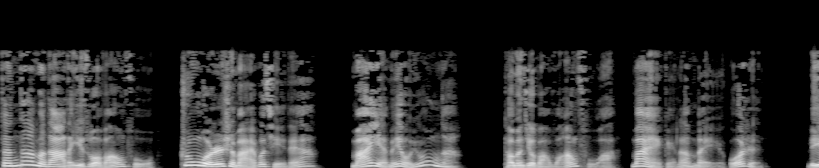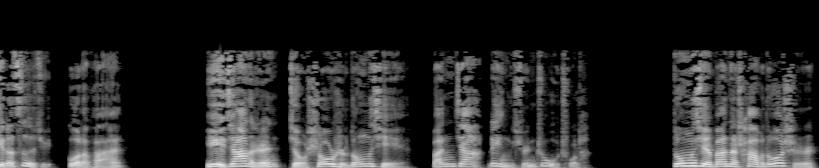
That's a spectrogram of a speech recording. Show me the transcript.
但那么大的一座王府，中国人是买不起的呀。买也没有用啊，他们就把王府啊卖给了美国人，立了字据，过了款，一家子人就收拾东西搬家，另寻住处了。东西搬的差不多时，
